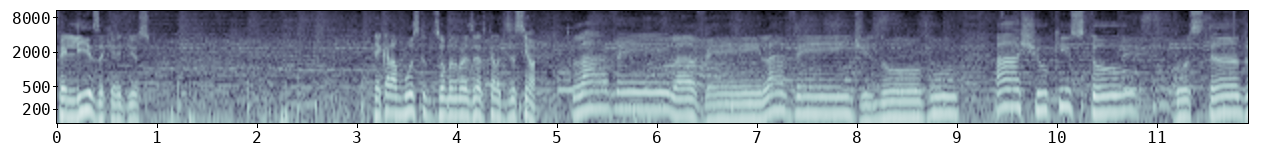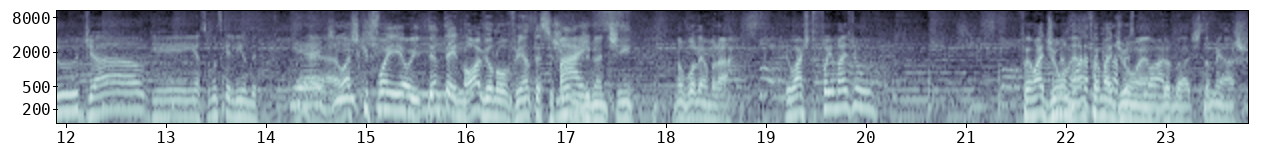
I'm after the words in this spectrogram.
Feliz aquele disco. Tem aquela música do Samba do Brasil que ela diz assim, ó. Lá vem, lá vem, lá vem de novo. Acho que estou gostando de alguém. Essa música é linda. E É, de eu acho que foi em 89 ou 90 esse show Mais. do Gigantinho. Não vou lembrar. Eu acho que foi mais de um. Foi mais de um, né? tá Foi mais de um, é verdade, também acho.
